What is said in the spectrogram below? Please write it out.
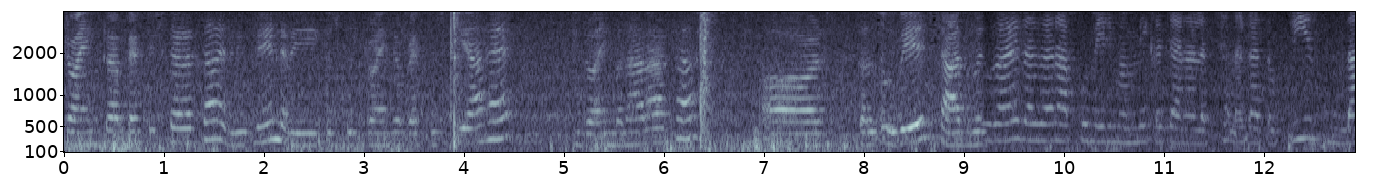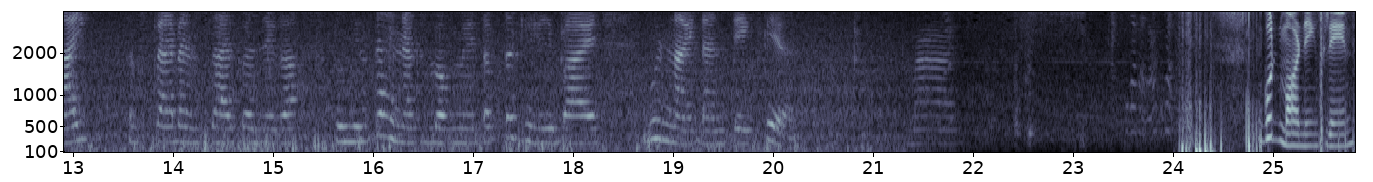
ड्राइंग का प्रैक्टिस कर रहा था, अभी फ्रेंड अभी कुछ कुछ ड्राइंग का प्रैक्टिस किया है। ड्राइंग बना रहा था और कल सुबह सात बजे गाइस अगर आपको मेरी मम्मी का चैनल अच्छा लगा तो please like subscribe and share कर देगा तो मिलते हैं नेक्स्ट ब्लॉग में। तब तक के लिए bye good night and take care good morning friend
